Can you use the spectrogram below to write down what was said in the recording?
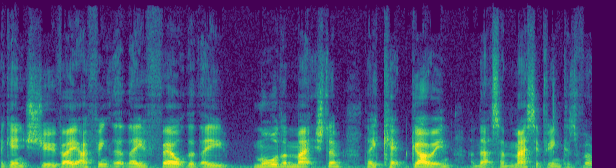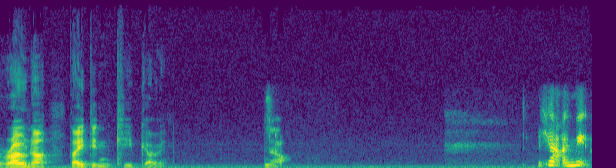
against Juve. I think that they felt that they more than matched them. They kept going, and that's a massive thing because Verona, they didn't keep going. No. Yeah, I mean,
